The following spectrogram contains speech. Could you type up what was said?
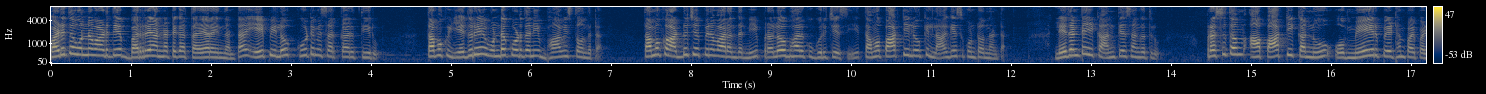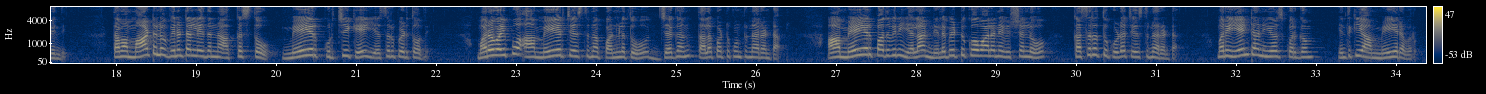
బడిత ఉన్నవాడిదే బర్రె అన్నట్టుగా తయారైందంట ఏపీలో కూటమి సర్కారు తీరు. తమకు ఎదురే ఉండకూడదని భావిస్తోందట. తమకు అడ్డు చెప్పిన వారందరినీ ప్రలోభాలకు గురిచేసి తమ పార్టీలోకి లాగేసుకుంటోందంట. లేదంటే ఇక అంతే సంగతులు. ప్రస్తుతం ఆ పార్టీ కన్ను ఓ మేయర్ పీఠంపై పడింది. తమ మాటలు వినటం లేదన్న అక్కస్తో మేయర్ కుర్చీకే ఎసరు పెడుతోంది. మరోవైపు ఆ మేయర్ చేస్తున్న పనులతో జగన్ తలపట్టుకుంటున్నారంట. ఆ మేయర్ పదవిని ఎలా నిలబెట్టుకోవాలనే విషయంలో కసరత్తు కూడా చేస్తున్నారంట. మరి ఏంటి ఆ నియోజకవర్గం? ఇంతకీ ఆ మేయర్ ఎవరు?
